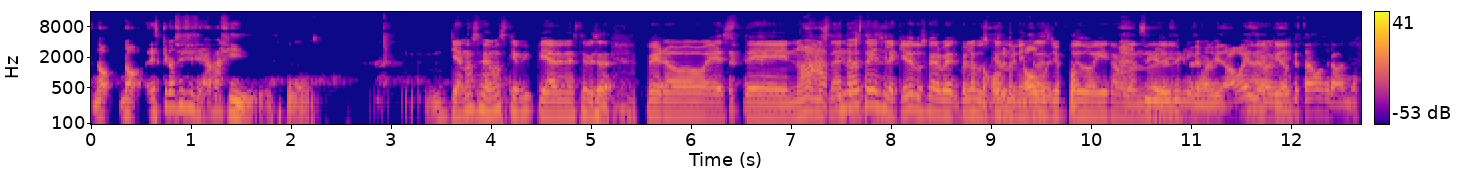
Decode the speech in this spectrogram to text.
No, no, es que no sé si se llama así. Ya no sabemos qué vipear en este episodio. Pero, este. No, Ah, está, no está bien. Si le quieres buscar, ve- vela buscando. güey, no, mientras yo puedo ir hablando. Sí, de- sí, que se me olvidó, güey. se Ah, me olvidó que estábamos grabando.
